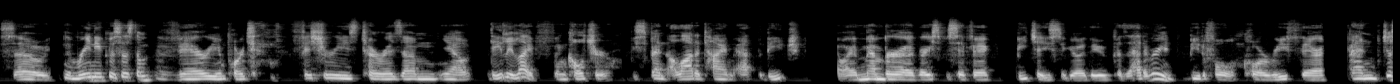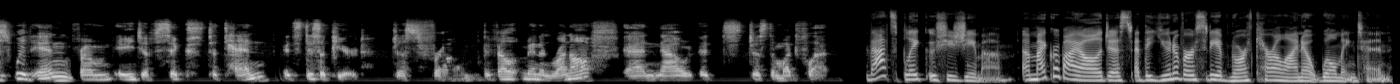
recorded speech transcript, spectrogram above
So the marine ecosystem, very important. Fisheries, tourism, you know, daily life and culture. We spent a lot of time at the beach. I remember a very specific beach I used to go to because it had a very beautiful coral reef there. And just within from age of six to 10, it's disappeared just from development and runoff. And now it's just a mud flat. That's Blake Ushijima, a microbiologist at the University of North Carolina, Wilmington.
